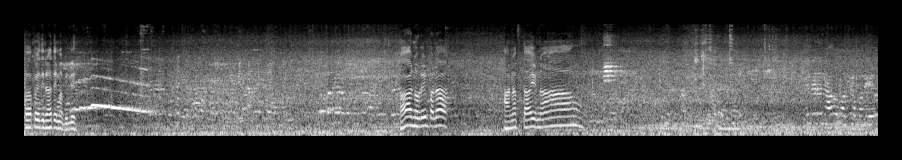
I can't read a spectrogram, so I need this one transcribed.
Baka pwede natin mabili. Ah, ano rin pala. Hanap tayo ng... Meron ako, wag ka pangero.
